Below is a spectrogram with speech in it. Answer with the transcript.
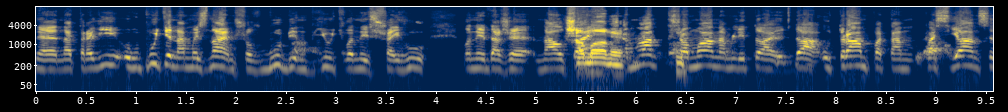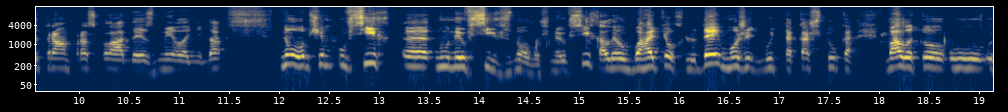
е, на траві. У Путіна ми знаємо, що в Бубін б'ють вони з Шайгу, вони навіть на Шамани. шаман, шаманам літають. Да. У Трампа там пасьянси Трамп розкладає з Мелані. Да. Ну, в общем, у всіх, е, ну не у всіх знову ж, не у всіх, але у багатьох людей може бути така штука. Мало того, у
